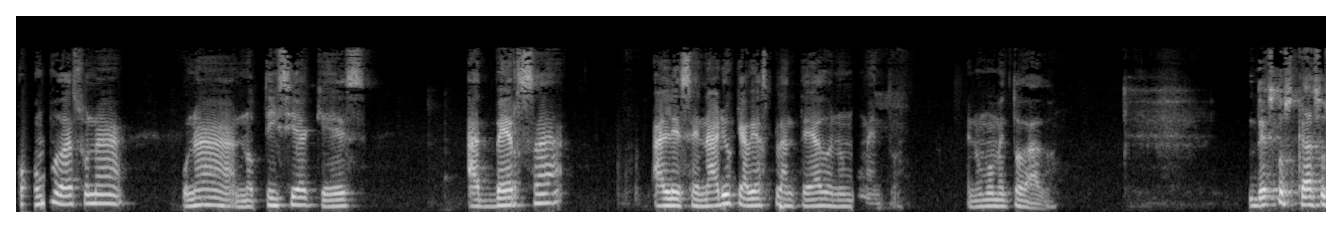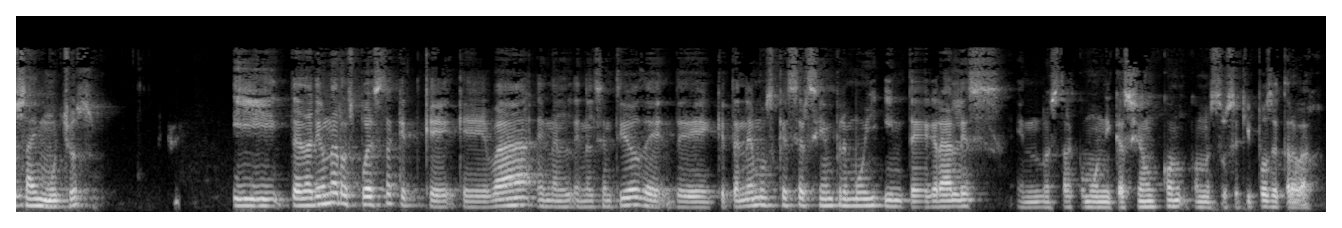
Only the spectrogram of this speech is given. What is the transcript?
¿Cómo das una, una noticia que es adversa al escenario que habías planteado en un momento, en un momento dado? De estos casos hay muchos y te daría una respuesta que, va en el, sentido de, que tenemos que ser siempre muy integrales en nuestra comunicación con, nuestros equipos de trabajo.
